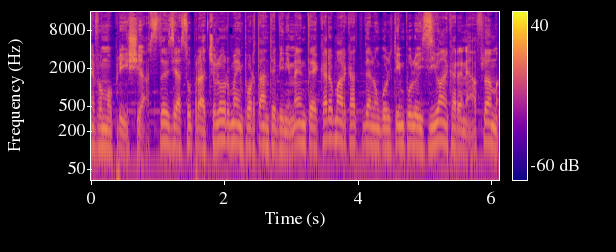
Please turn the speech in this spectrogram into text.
ne vom opri și astăzi asupra celor mai importante evenimente care au marcat de-a lungul timpului ziua în care ne aflăm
